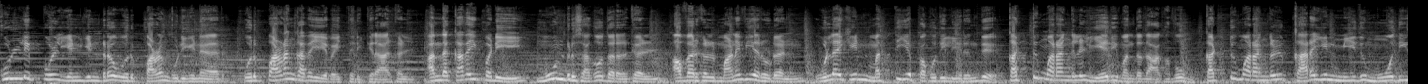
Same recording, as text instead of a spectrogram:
குள்ளிப்புல் என்கின்ற ஒரு பழங்குடியினர் ஒரு பழங்கதையை வைத்திருக்கிறார்கள். அந்த கதைப்படி மூன்று சகோதரர்கள் அவர்கள் மனைவியருடன் உலகின் மத்திய பகுதியில் இருந்து கட்டுமரங்களில் ஏறி வந்ததாகவும் கட்டுமரங்கள் கரையின் மீது மோதி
